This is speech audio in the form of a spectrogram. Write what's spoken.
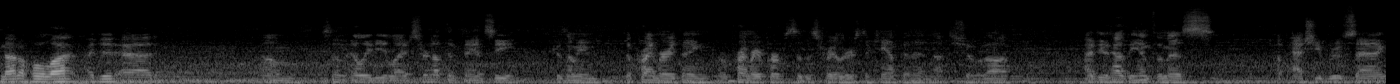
not a whole lot. I did add um, some LED lights. They're nothing fancy because I mean the primary thing or primary purpose of this trailer is to camp in it, not to show it off. I do have the infamous Apache roof sag.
